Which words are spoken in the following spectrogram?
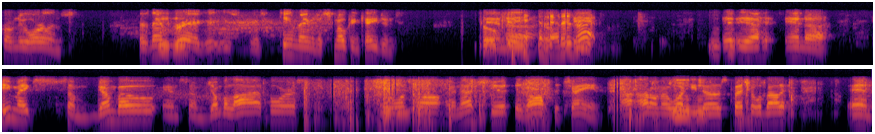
from New Orleans His name's Mhm. Greg. He, he's his team name is the Smoking Cajuns. Okay. And, uh, that is he- right. Mhm. Uh, yeah, and uh he makes some gumbo and some jambalaya for us every once in a while, and that shit is off the chain. I, I don't know what he Mhm. does special about it. And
